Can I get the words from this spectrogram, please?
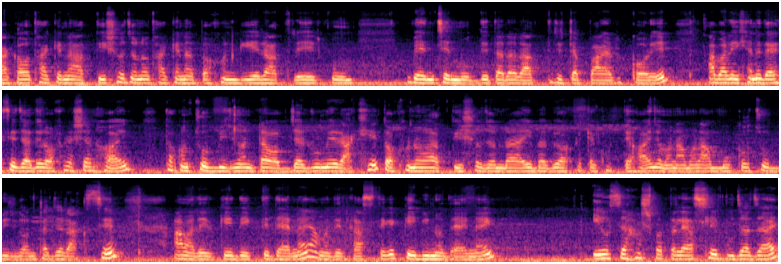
টাকাও থাকে না, আত্মীয় স্বজনও থাকে না, তখন গিয়ে রাত্রে এরকম বেঞ্চের মধ্যে তারা রাত্রিটা পার করে। আবার এখানে দেখা যাচ্ছে যাদের অপারেশন হয়, তখন চব্বিশ ঘণ্টা অবজার্ভ রুমে রাখে। তখনও আত্মীয় স্বজনরা এইভাবে অপেক্ষা করতে হয়। যেমন আমার আম্মুকেও চব্বিশ ঘণ্টা যে রাখছে, আমাদেরকে দেখতে দেয় নাই, আমাদের কাছ থেকে কেবিনও দেয় নাই। এ হচ্ছে হাসপাতালে আসলে বোঝা যায়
